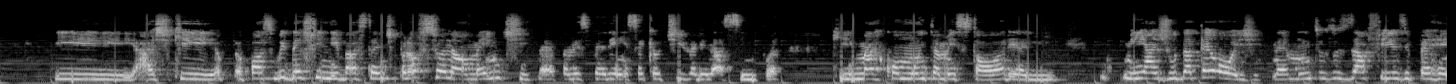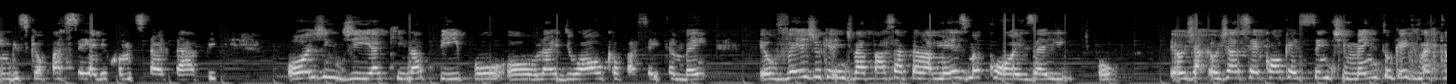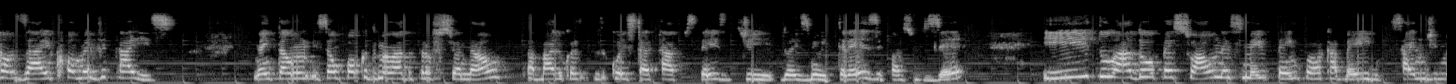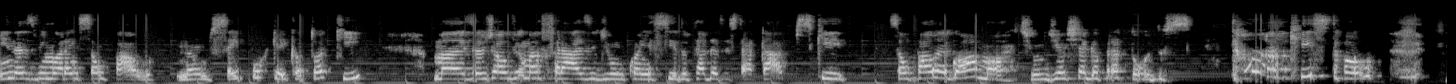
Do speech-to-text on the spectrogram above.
e acho que eu posso me definir bastante profissionalmente, né, pela experiência que eu tive ali na Simpla, que marcou muito a minha história e me ajuda até hoje, né? Muitos dos desafios e perrengues que eu passei ali como startup, hoje em dia aqui na People ou na Idwall que eu passei também, eu vejo que a gente vai passar pela mesma coisa e tipo, eu já, eu já sei qual que é esse sentimento, o que, que vai causar e como evitar isso. Né? Então, isso é um pouco do meu lado profissional. Trabalho com, com startups desde 2013, posso dizer. E do lado pessoal, nesse meio tempo, eu acabei saindo de Minas e vim morar em São Paulo. Não sei por que, que eu tô aqui, mas eu já ouvi uma frase de um conhecido até das startups que São Paulo é igual a morte, um dia chega para todos. Então, aqui estou.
